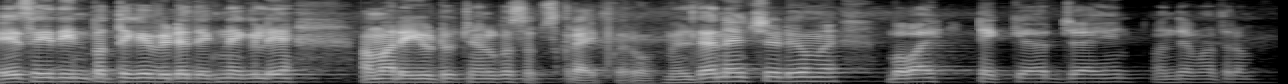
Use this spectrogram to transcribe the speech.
ऐसे ही तीन पत्ते के वीडियो देखने के लिए हमारे यूट्यूब चैनल को सब्सक्राइब करो। मिलते हैं नेक्स्ट वीडियो में। बाय टेक केयर जय हिंद, वंदे मातरम।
